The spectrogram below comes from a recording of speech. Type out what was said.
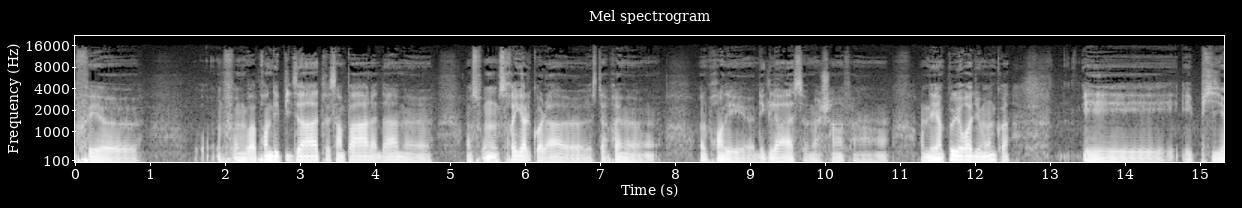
fait euh, on, va prendre des pizzas très sympas la dame euh, on, on, se régale quoi là euh, cet après-midi on, prend des, des glaces machin enfin on est un peu les rois du monde quoi et et puis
